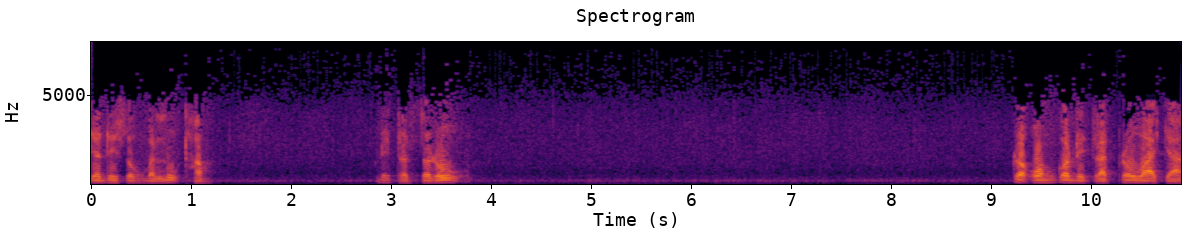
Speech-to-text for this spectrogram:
จะได้ทรงบรรลุธรรม ได้ตรัสรู้พ ระองค์ก็ได้ตรัสพระวาจา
